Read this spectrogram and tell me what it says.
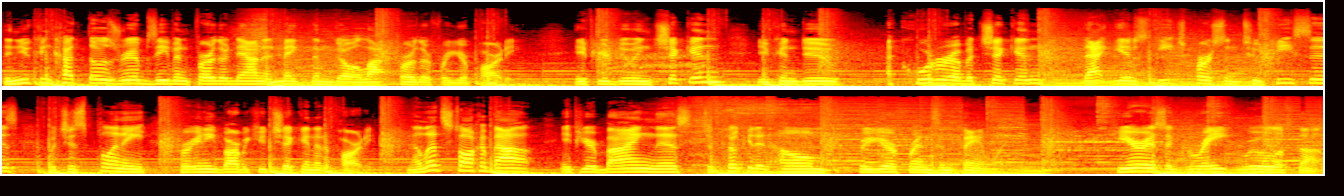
then you can cut those ribs even further down and make them go a lot further for your party. If you're doing chicken, you can do a quarter of a chicken. That gives each person two pieces, which is plenty for any barbecue chicken at a party. Now let's talk about if you're buying this to cook it at home for your friends and family. Here is a great rule of thumb.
